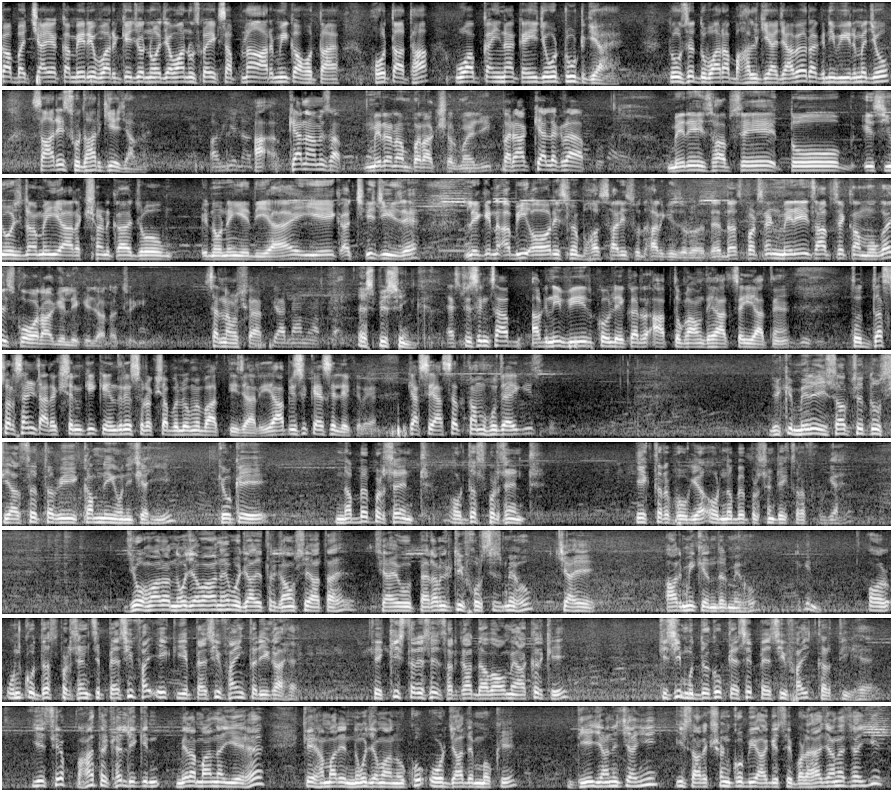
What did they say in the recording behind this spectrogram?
का बच्चा या कमेरे वर्ग के जो नौजवान उसका एक सपना आर्मी का होता है होता था वो अब कहीं ना कहीं जो वो टूट गया है। तो उसे दोबारा बहाल किया जावे और अग्निवीर में जो सारे सुधार किए जावे। अब ये हाँ, क्या नाम है साहब? मेरा नाम पराग शर्मा है जी। पराग क्या लग रहा है आपको? मेरे हिसाब से तो इस योजना में ये आरक्षण का जो इन्होंने ये दिया है ये एक अच्छी चीज़ है लेकिन अभी और इसमें बहुत सारी सुधार की ज़रूरत है। दस परसेंट मेरे हिसाब से कम होगा इसको और आगे लेके जाना चाहिए। सर नमस्कार क्या नाम है आपका? S P Singh. S P Singh साहब अग्निवीर को लेकर आप तो गाँव देहात से ही आते हैं। तो 10 परसेंट आरक्षण की केंद्रीय सुरक्षा बलों में बात की जा रही है आप इसे कैसे लेकर हैं? क्या सियासत कम हो जाएगी इस पर देखिए मेरे हिसाब से तो सियासत अभी कम नहीं होनी चाहिए क्योंकि 90 परसेंट और 10 परसेंट एक तरफ़ हो गया और 90 परसेंट एक तरफ़ हो गया है। जो हमारा नौजवान है, वो ज़्यादातर गाँव से आता है, चाहे वो पैरामिलिट्री फोर्सेस में हो, चाहे आर्मी के अंदर में हो, ठीक है और उनको 10 परसेंट से पैसीफाई, एक ये पैसीफाइंग तरीका है कि किस तरह से सरकार दबाव में आकर के किसी मुद्दे को कैसे पैसीफाई करती है। ये सिर्फ़ वहाँ तक है, लेकिन मेरा मानना ये है कि हमारे नौजवानों को और ज़्यादा मौके दिए जाने चाहिए। इस आरक्षण को भी आगे से बढ़ाया जाना चाहिए।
